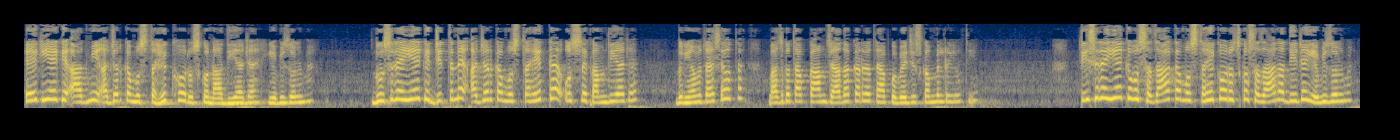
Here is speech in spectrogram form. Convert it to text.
ایک یہ کہ آدمی اجر کا مستحق ہو اور اس کو نہ دیا جائے، یہ بھی ظلم ہے۔ دوسرے یہ کہ جتنے اجر کا مستحق ہے، اس سے کم دیا جائے۔ دنیا میں تو ایسے ہوتا ہے۔ بعض تو آپ کام زیادہ کر رہے ہوتے ہیں، آپ کو بیجز کم مل رہی ہوتی ہے تیسرے یہ کہ وہ سزا کا مستحق ہو اور اس کو سزا نہ دی جائے، یہ بھی ظلم ہے۔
